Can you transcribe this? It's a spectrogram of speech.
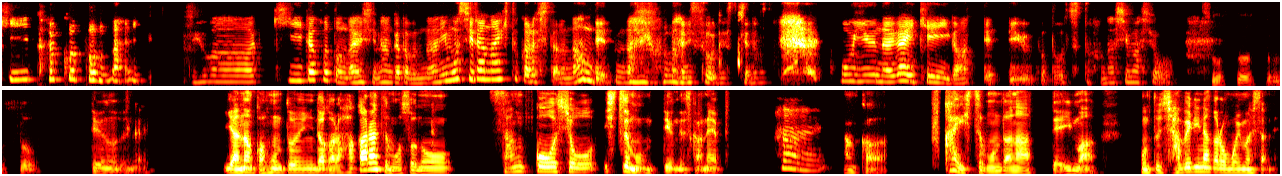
聞いたことない。これは聞いたことないし、なんか多分何も知らない人からしたらなんで何もなりそうですけど、こういう長い経緯があってっていうことをちょっと話しましょう。そうそうそうそう。っていうのでね。いや、なんか本当に、だから図らずもその参考書質問っていうんですかね。はい。なんか深い質問だなって今本当に喋りながら思いましたね。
